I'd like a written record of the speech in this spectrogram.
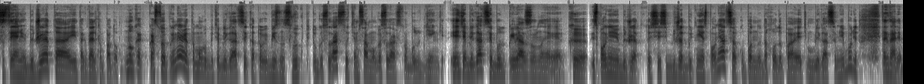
состоянию бюджета и так далее и тому подобное. Ну, как простой пример, это могут быть облигации, которые бизнес выкупит у государства, тем самым у государства будут деньги. И эти облигации будут привязаны к исполнению бюджета. То есть, если бюджет будет не исполняться, купонные дохода по этим облигациям не будет и так далее.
